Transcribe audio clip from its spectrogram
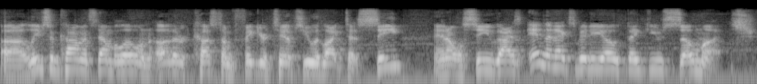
Uh, leave some comments down below on other custom figure tips you would like to see. And I will see you guys in the next video. Thank you so much.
